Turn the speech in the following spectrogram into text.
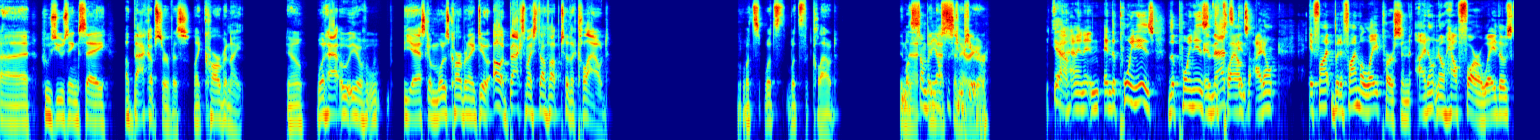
uh, who's using, say, a backup service like Carbonite you know what? Ha- you know, you ask them, what does Carbonite do? Oh, it backs my stuff up to the cloud. What's what's what's the cloud? well, that, somebody else's computer. Yeah, I mean, and, and, the point is, the point is and that the clouds. I don't. If I, but if I'm a layperson, I don't know how far away those.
